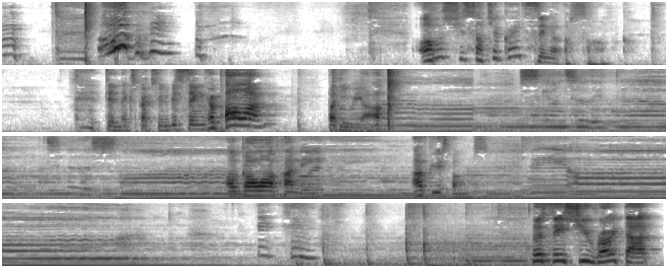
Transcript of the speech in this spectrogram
oh, Oh, she's such a great singer. Oh, sorry. Oh, my God. Didn't expect Sue to be singing her poem. But here we are. Oh, go off, honey. I have goosebumps. Let's see, she wrote that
